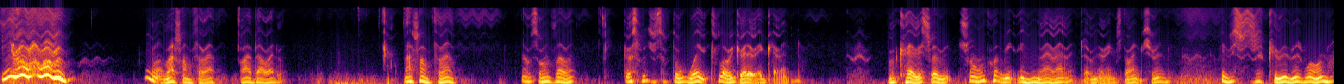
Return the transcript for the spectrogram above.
No! No, that's unfair. I bet That's unfair. That's unfair. Guess we just have to wait till I get it again. Okay, so someone put me in there, domain expansion. Secure as one.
